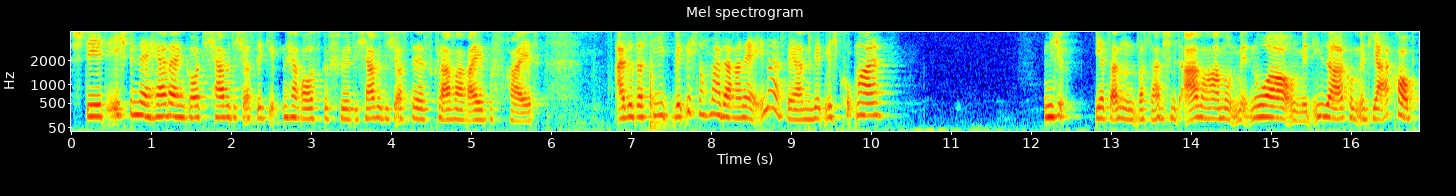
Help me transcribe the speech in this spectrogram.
steht, ich bin der Herr dein Gott, ich habe dich aus Ägypten herausgeführt, ich habe dich aus der Sklaverei befreit. Also, dass die wirklich nochmal daran erinnert werden, wirklich, guck mal, nicht jetzt an, was habe ich mit Abraham und mit Noah und mit Isaac und mit Jakob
